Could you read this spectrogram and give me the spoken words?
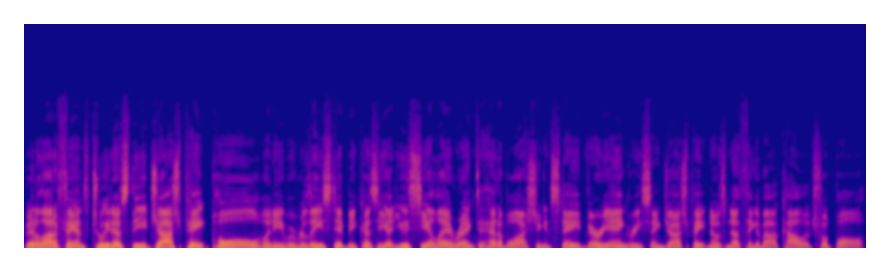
We had a lot of fans tweet us the Josh Pate poll when he released it because he had UCLA ranked ahead of Washington State. Very angry, saying Josh Pate knows nothing about college football.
